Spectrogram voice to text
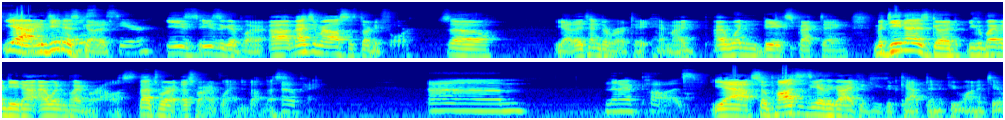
Yeah, five Medina's good. this year. He's he's a good player. Uh, Maxi Morales is thirty four. So yeah, they tend to rotate him. I I wouldn't be expecting Medina is good. You can play Medina. I wouldn't play Morales. That's where that's where I've landed on this. Okay. Um, and then I have pause. Yeah, so Pause is the other guy I think you could captain if you wanted to.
